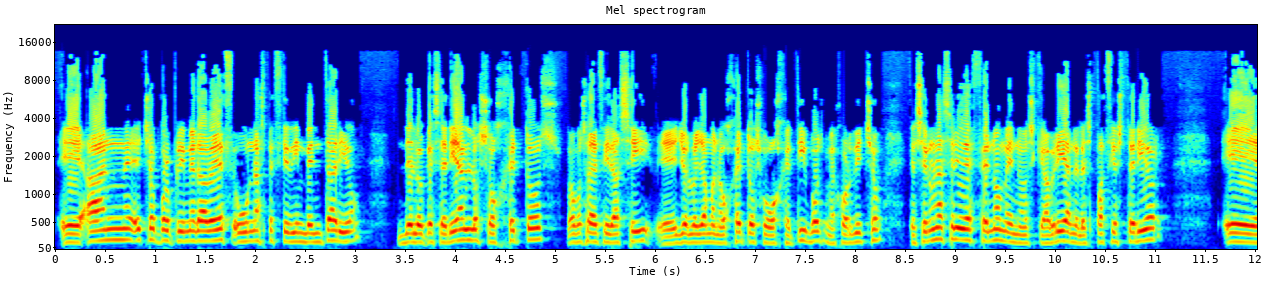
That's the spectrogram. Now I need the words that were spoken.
eh, han hecho por primera vez una especie de inventario de lo que serían los objetos, vamos a decir así, eh, ellos lo llaman objetos o objetivos, mejor dicho, que son una serie de fenómenos que habría en el espacio exterior eh,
